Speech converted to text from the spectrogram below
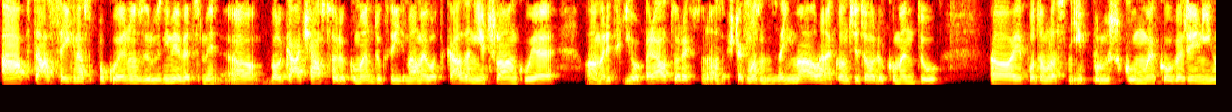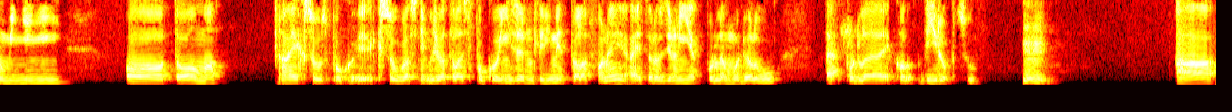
a ptá se jich na spokojenost s různými věcmi. Velká část toho dokumentu, který máme odkázaný, je článku, je o amerických operátorech, to nás ještě tak moc nezajímá, ale na konci toho dokumentu je potom vlastně i průzkum jako veřejného mínění o tom, jak jsou, spoko- jak jsou vlastně uživatelé spokojení s jednotlivými telefony a je to rozdělené jak podle modelů, tak podle jako výrobců. Mm. A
